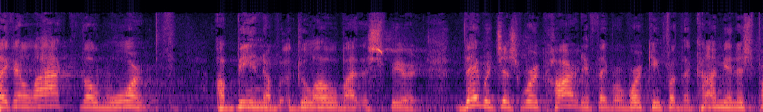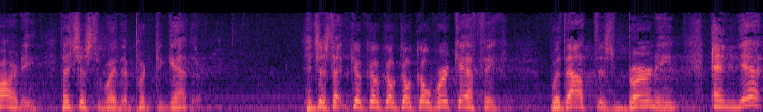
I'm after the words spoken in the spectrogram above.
They can lack the warmth of being aglow by the Spirit. They would just work hard if they were working for the Communist Party. That's just the way they're put together. And just that go, go, go, go, go work ethic without this burning. And yet,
